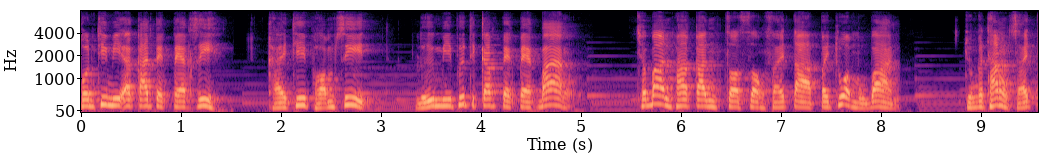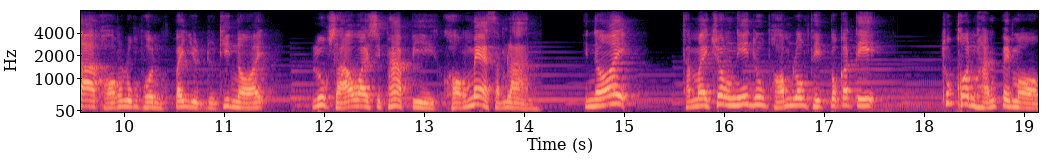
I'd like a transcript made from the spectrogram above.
คนที่มีอาการแปลกๆสิ ใครที่ผอมซีด หรือมีพฤติกรรมแปลกๆบ้าง ชาวบ้านพากันสอดส่องสายตาไปทั่วหมู่บ้าน จนกระทั่งสายตาของลุงพลไปหยุดอยู่ที่น้อย ลูกสาววัย 15 ปีของแม่สำรานอีน้อย ทำไมช่วงนี้ดูผอมลงผิดปกติ ทุกคนหันไปมอง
